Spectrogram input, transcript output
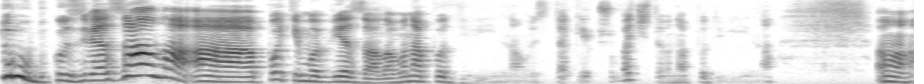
трубку зв'язала, а потім обв'язала. Вона подвійна. Так, якщо бачите, вона подвійна. А,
